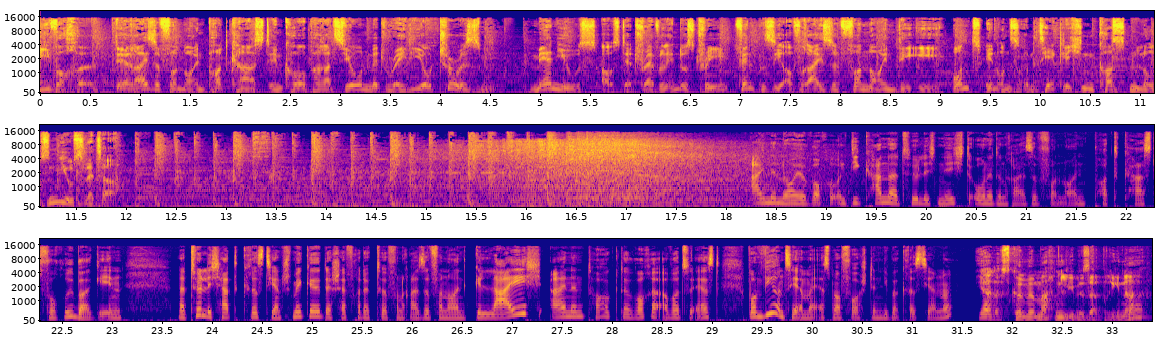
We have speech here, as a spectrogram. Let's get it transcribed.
Die Woche, der Reise von neuen Podcast in Kooperation mit Radio Tourism. Mehr News aus der Travel Industry finden Sie auf reisevon9.de und in unserem täglichen kostenlosen Newsletter. Eine neue Woche und die kann natürlich nicht ohne den Reise von neuen Podcast vorübergehen. Natürlich hat Christian Schmicke, der Chefredakteur von Reise von Neuen, gleich einen Talk der Woche. Aber zuerst wollen wir uns ja immer erstmal vorstellen, lieber Christian, ne? Ja, das können wir machen, liebe Sabrina.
